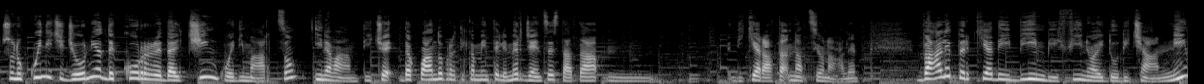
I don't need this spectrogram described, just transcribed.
Sono 15 giorni a decorrere dal 5 di marzo in avanti, cioè da quando praticamente l'emergenza è stata mh, dichiarata nazionale. Vale per chi ha dei bimbi fino ai 12 anni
